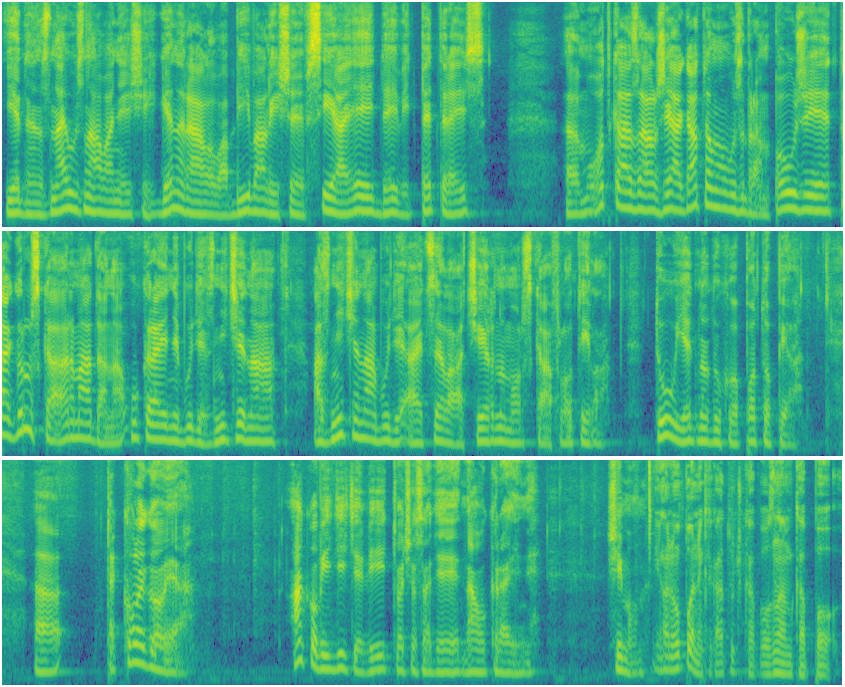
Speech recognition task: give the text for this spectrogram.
Jeden z najuznávanejších generálov a bývalý šéf CIA David Petrace eh, mu odkázal, že ak atomovú zbran použije, tak ruská armáda na Ukrajine bude zničená a zničená bude aj celá čiernomorská flotila. Tu jednoducho potopia. Eh, tak kolegovia, ako vidíte vy to, čo sa deje na Ukrajine? Šimon. Ja len úplne kratučká poznámka po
